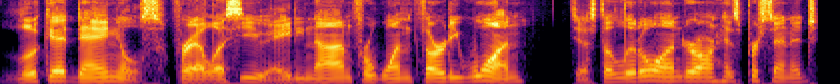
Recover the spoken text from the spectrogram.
Look at Daniels for LSU, 89 for 131 just a little under on his percentage.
